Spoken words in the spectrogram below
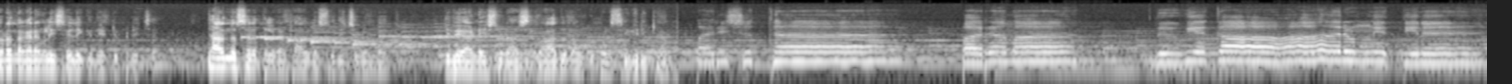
തുറന്ന കരങ്ങൾ ഈശോയിലേക്ക് നീട്ടിപ്പിടിച്ച് താഴ്ന്ന സ്ഥലത്തിൽ കർത്താവിനെ സ്തുതിച്ചുകൊണ്ട് ദിവ്യാണേശ്വരുടെ ആശീർവാദം നമുക്കിപ്പോൾ സ്വീകരിക്കാം. പരിശുദ്ധ പരമ ദിവ്യകാരുണ്യത്തിന്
